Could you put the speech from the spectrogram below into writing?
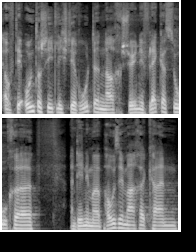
auf die unterschiedlichste Route nach schöne Flecken suchen, an denen man Pause machen kann,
